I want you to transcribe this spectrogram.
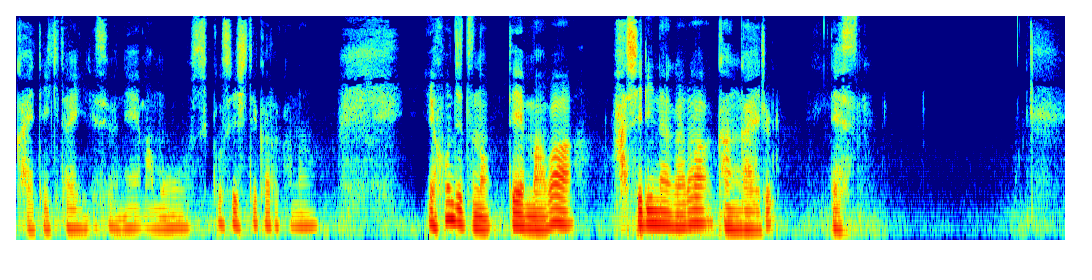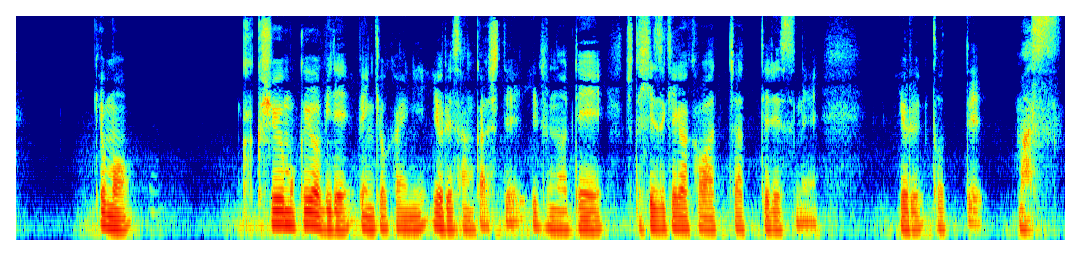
変えていきたいですよね。まあもう少ししてからかな。え本日のテーマは、走りながら考えるです。今日も各週木曜日で勉強会に夜参加しているので、ちょっと日付が変わっちゃってですね、夜撮ってます。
